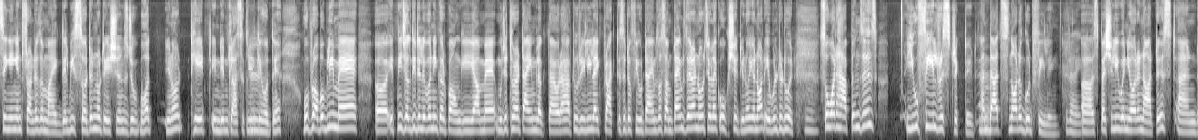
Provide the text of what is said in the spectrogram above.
singing in front of the mic there'll be certain notations जो बहुत यू नो ठेठ इंडियन क्लासिकल के hmm. होते हैं वो प्रॉबली मैं uh, इतनी जल्दी डिलीवर नहीं कर पाऊँगी या मैं मुझे थोड़ा टाइम लगता है और I have to really like practice it a few times और sometimes there are not you like okay shit you know you are not able to do it so what happens is you feel restricted and that's not a good feeling specially when you are an artist and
